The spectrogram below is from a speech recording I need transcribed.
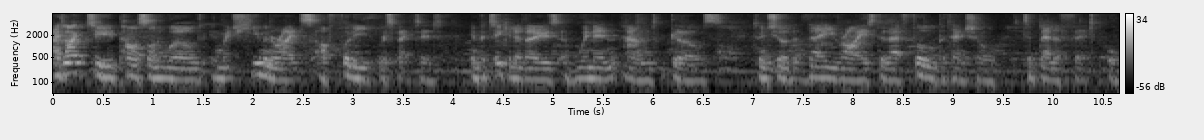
I'd like to pass on a world in which human rights are fully respected, in particular those of women and girls, to ensure that they rise to their full potential to benefit all.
